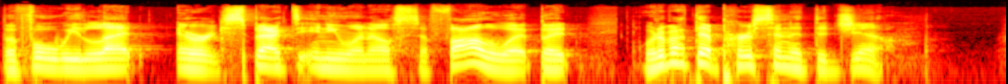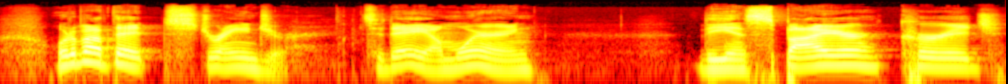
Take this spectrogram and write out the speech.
before we let or expect anyone else to follow it. But what about that person at the gym? What about that stranger? Today I'm wearing the Inspire Courage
